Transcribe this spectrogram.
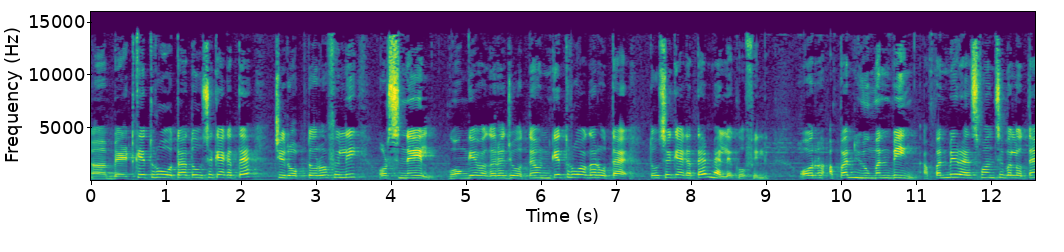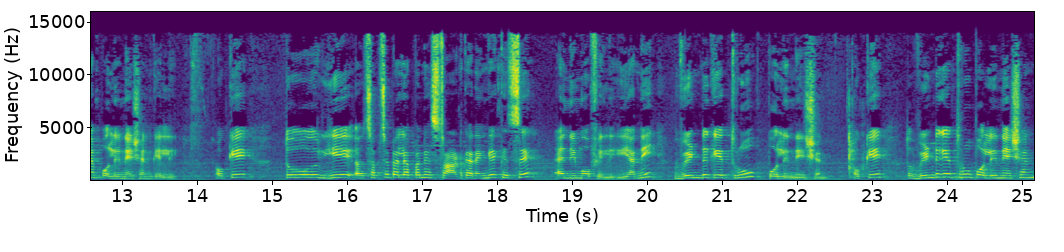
बैट के थ्रू होता है तो उसे क्या कहते हैं? चिरोप्टोरोफिली और स्नेल घोंगे वगैरह जो होते हैं, उनके थ्रू अगर होता है तो उसे क्या कहते हैं? मेलेकोफिली और अपन ह्यूमन बीइंग अपन भी रेस्पॉन्सिबल होते हैं पोलिनेशन के लिए. ओके तो ये सबसे पहले अपन स्टार्ट करेंगे किससे? एनिमोफिली यानी विंड के थ्रू पोलिनेशन ओके तो विंड के थ्रू पोलिनेशन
